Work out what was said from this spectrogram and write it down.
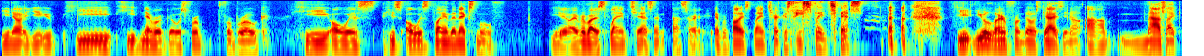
you know, you he he never goes for for broke. He always he's always playing the next move. You know, everybody's playing chess, and uh, sorry, everybody's playing checkers. He's playing chess. you you learn from those guys. You know, um, Matt like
